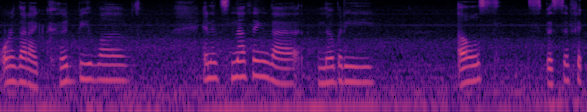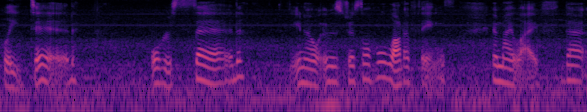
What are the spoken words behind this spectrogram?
or that I could be loved. And it's nothing that nobody else specifically did or said. You know, it was just a whole lot of things in my life that,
